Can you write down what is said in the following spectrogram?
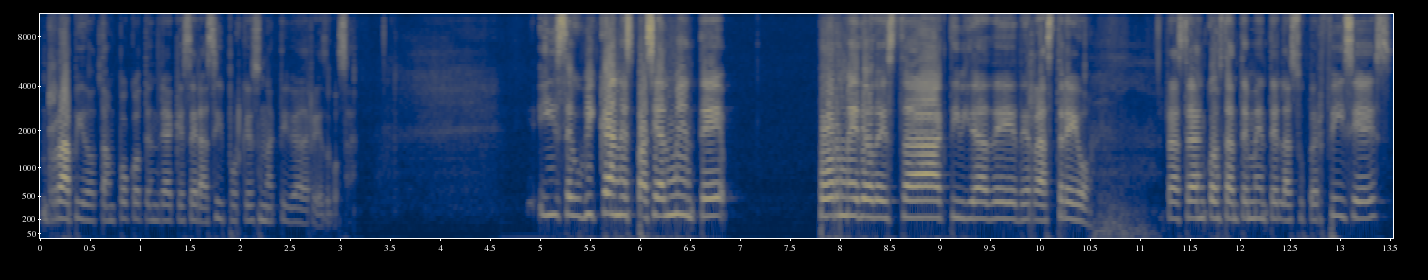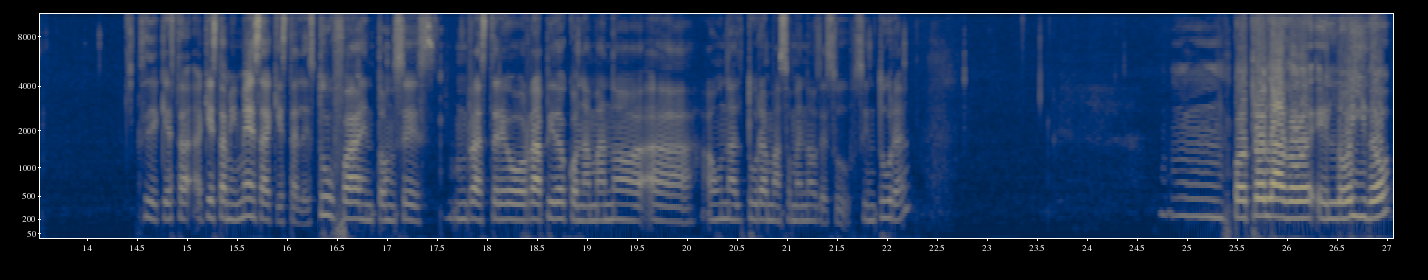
rápido. Tampoco tendría que ser así porque es una actividad riesgosa. Y se ubican espacialmente por medio de esta actividad de rastreo rastrean constantemente las superficies. aquí, está, mi mesa, aquí está la estufa, entonces un rastreo rápido con la mano a, una altura más o menos de su cintura. Mm, por otro lado, el oído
